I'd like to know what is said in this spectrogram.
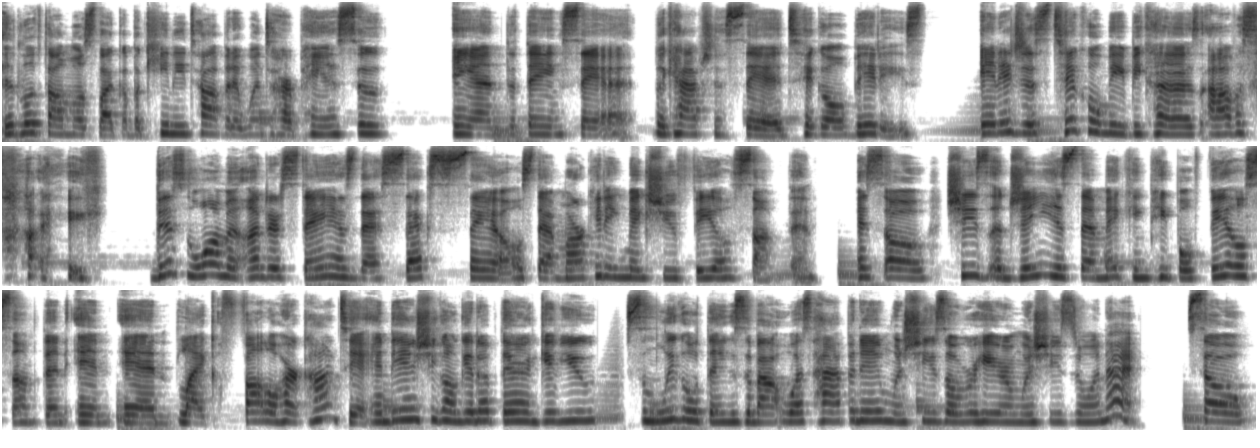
it looked almost like a bikini top, but it went to her pantsuit and the thing said, the caption said, tickle bitties. And it just tickled me because I was like, this woman understands that sex sells, that marketing makes you feel something. And so she's a genius at making people feel something and and like follow her content. And then she gonna get up there and give you some legal things about what's happening when she's over here and when she's doing that. So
